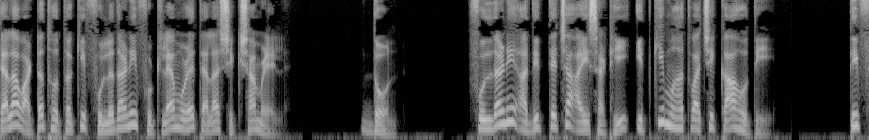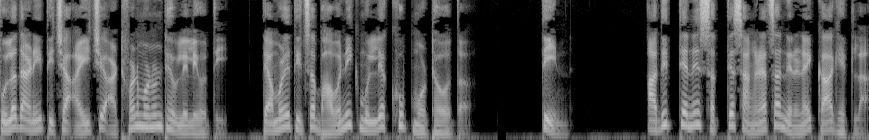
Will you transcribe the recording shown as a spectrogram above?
त्याला वाटत होतं की फुलदाणी फुटल्यामुळे त्याला शिक्षा मिळेल. दोन. फुलदाणी आदित्यच्या आईसाठी इतकी महत्वाची का होती? ती फुलदाणी तिच्या आईची आठवण म्हणून ठेवलेली होती. त्यामुळे तिचं भावनिक मूल्य खूप मोठं होतं. तीन. आदित्यने सत्य सांगण्याचा निर्णय का घेतला?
